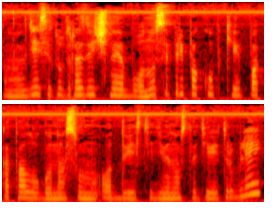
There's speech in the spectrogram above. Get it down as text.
Э, здесь идут различные бонусы при покупке по каталогу на сумму от 299 рублей.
